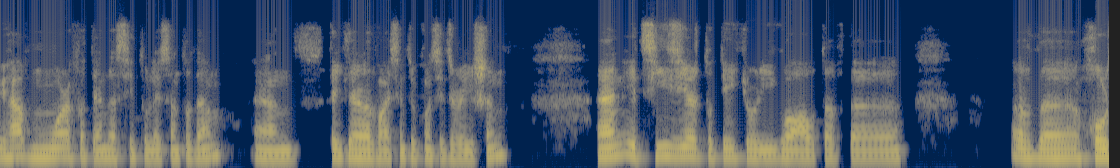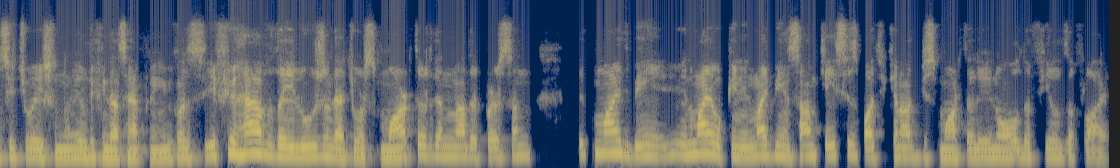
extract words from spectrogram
you have more of a tendency to listen to them and take their advice into consideration. And it's easier to take your ego out of the of the whole situation and everything that's happening. Because if you have the illusion that you're smarter than another person it might be in my opinion might be in some cases but you cannot be smarter in all the fields of life.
